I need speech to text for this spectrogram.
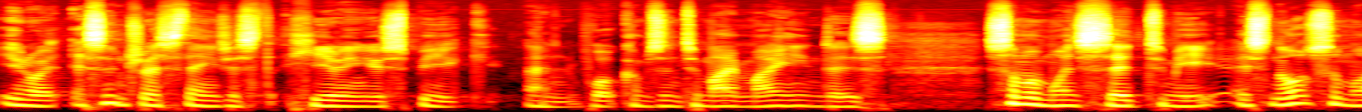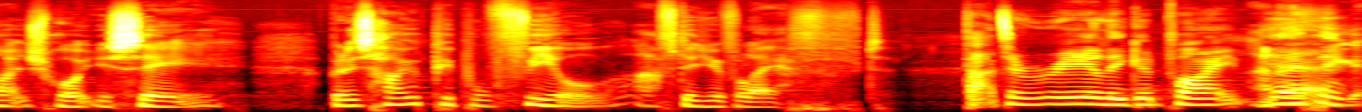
you know, it's interesting just hearing you speak, and what comes into my mind is someone once said to me, It's not so much what you say, but it's how people feel after you've left. That's a really good point. And yeah. I think,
